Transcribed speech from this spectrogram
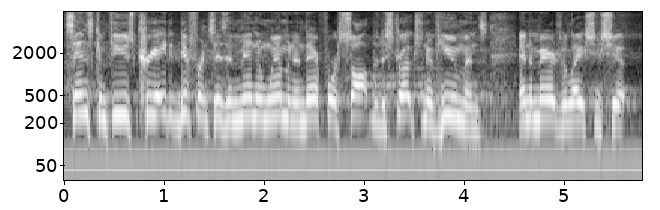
Sin's confused created differences in men and women and therefore sought the destruction of humans in the marriage relationship.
